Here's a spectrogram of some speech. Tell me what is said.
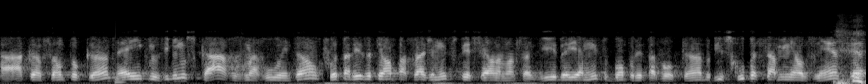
a, a, canção tocando, né, inclusive nos carros, na rua. Então, Fortaleza tem uma passagem muito especial na nossa vida e é muito bom poder estar voltando. Desculpa essa minha ausência,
